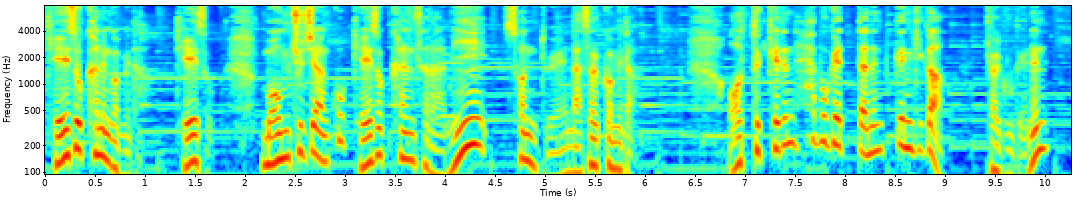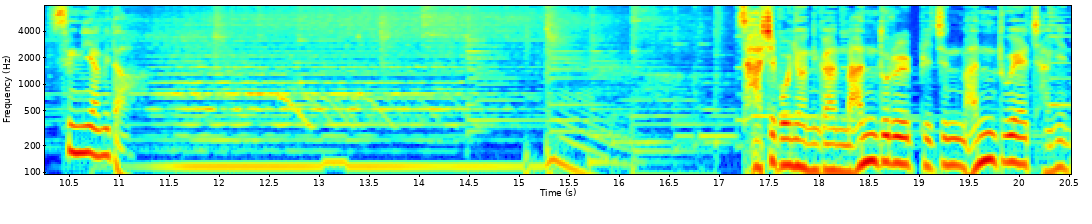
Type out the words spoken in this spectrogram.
계속하는 겁니다. 계속. 멈추지 않고 계속한 사람이 선두에 나설 겁니다. 어떻게든 해보겠다는 끈기가 결국에는 승리합니다. 45년간 만두를 빚은 만두의 장인,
